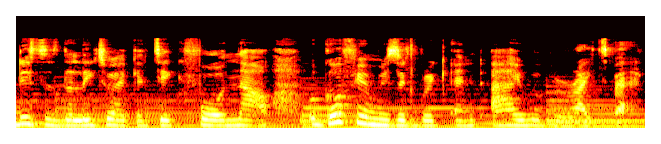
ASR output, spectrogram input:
this is the little I can take for now. We'll go for a music break and I will be right back.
